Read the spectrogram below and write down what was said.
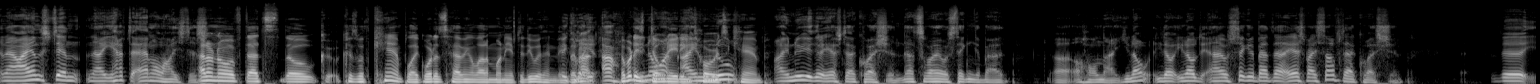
now I understand. Now you have to analyze this. I don't know if that's though, because with camp, like, what does having a lot of money have to do with anything? Because- not, uh, nobody's you know donating towards knew- a camp. I knew you were going to ask that question. That's why I was thinking about it uh, a whole night. You know, you know, you know. I was thinking about that. I asked myself that question. The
